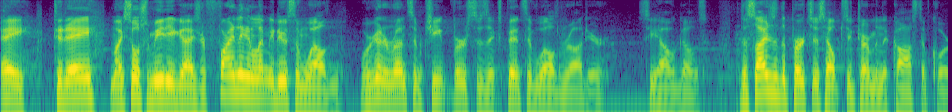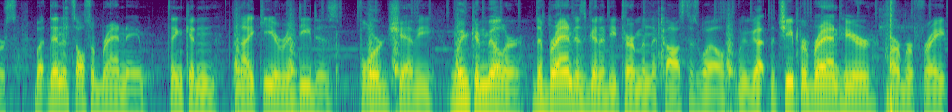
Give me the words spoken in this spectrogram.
Hey, today my social media guys are finally gonna let me do some welding. We're gonna run some cheap versus expensive welding rod here. See how it goes. The size of the purchase helps determine the cost, of course, but then it's also brand name. Thinking Nike or Adidas, Ford, Chevy, Lincoln Miller. The brand is gonna determine the cost as well. We've got the cheaper brand here, Harbor Freight.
